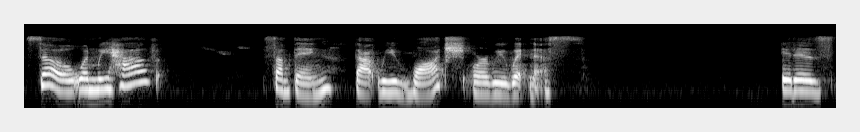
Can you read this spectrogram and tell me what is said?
So when we have something that we watch or we witness, it is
